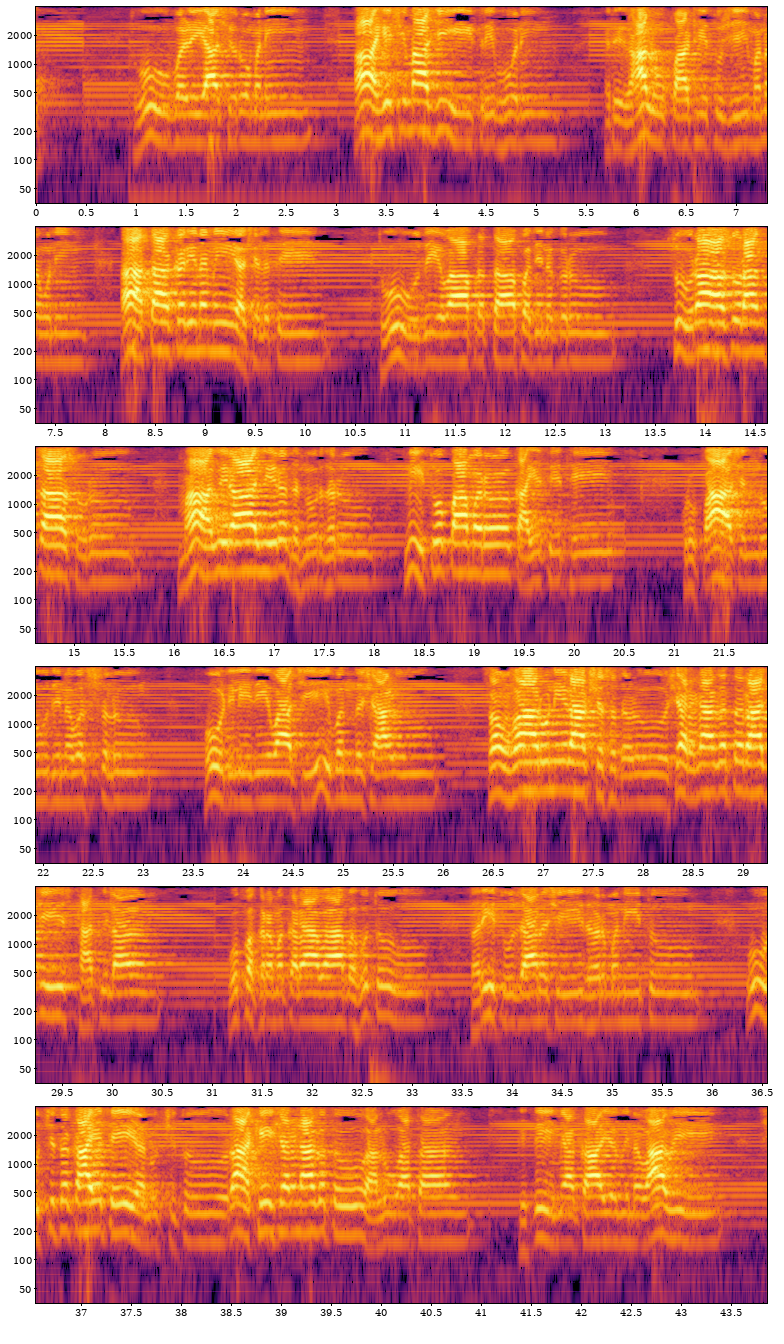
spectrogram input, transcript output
तू बळिया शिरोमणी हा हेशी माझी त्रिभुवनी. रे घालू पाठी तुझी म्हणवणी आता करीन मी असेल ते तू देवा प्रताप दिन करू सुरासुरांचा सुरू महावीरावीर धनुर्धरू मी तो पामर काय तेथे? कृपा सिंधू दिनवत्सलू होडली देवाची बंद शाळू संहारुणी राक्षस दळू शरणागत राजी स्थापिला. उपक्रम करावा बहुतू तरी तू जानशी धर्मनी तू उचित काय ते अनुचित. राखे शरणागत आलू आता. किती म्या काय विनवावे?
